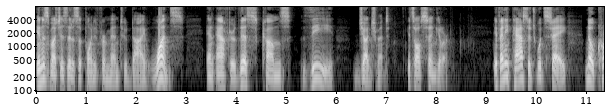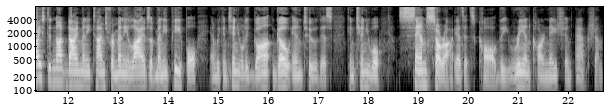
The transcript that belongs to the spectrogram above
Inasmuch as it is appointed for men to die once, and after this comes the judgment. It's all singular. If any passage would say, no, Christ did not die many times for many lives of many people, and we continually go, go into this continual samsara, as it's called, the reincarnation action.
